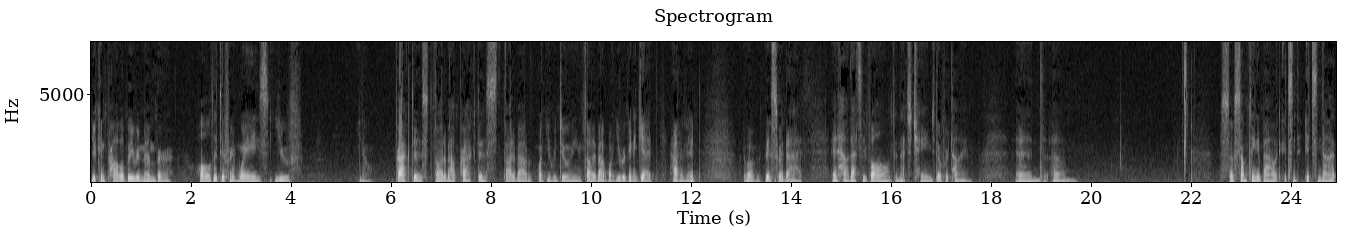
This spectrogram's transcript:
you can probably remember all the different ways you've, you know, practiced, thought about practice, thought about what you were doing, thought about what you were going to get out of it, or this or that, and how that's evolved and that's changed over time. And um, so something about it's it's not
